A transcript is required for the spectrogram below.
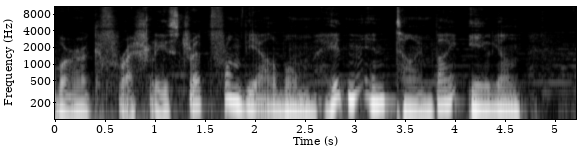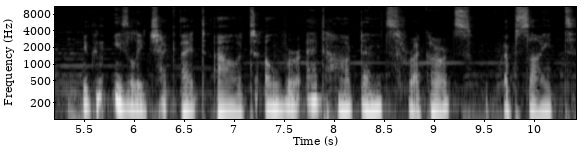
Soundscaping at work, freshly stripped from the album Hidden in Time by Elion. You can easily check it out over at Hard Dance Records website.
